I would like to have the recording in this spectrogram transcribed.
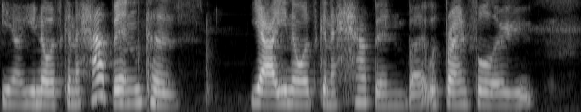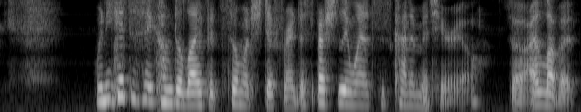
you know, you know what's going to happen because yeah, you know what's gonna happen, but with bryan Fuller, you, when you get to see it come to life, it's so much different, especially when it's this kind of material. So I love it.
